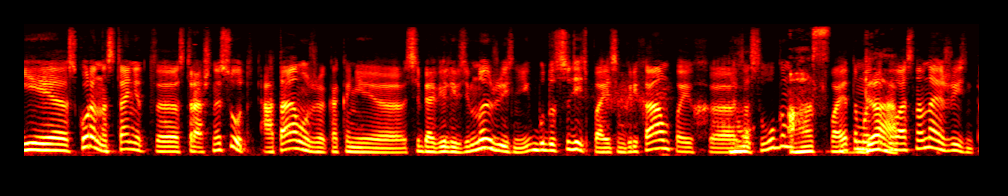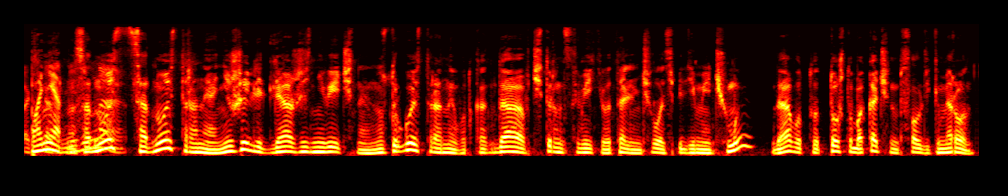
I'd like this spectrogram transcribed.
и скоро настанет э, страшный суд. А там уже, как они э, себя вели в земной жизни, их будут судить по этим грехам, по их э, ну, заслугам. А, Поэтому да, это была основная жизнь, так Понятно. Скажем, с, одной, с одной стороны, они жили для жизни вечной, но с другой стороны, вот когда в XIV веке в Италии началась эпидемия чумы, да, вот то, что Бокаччо написал Декамерон.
